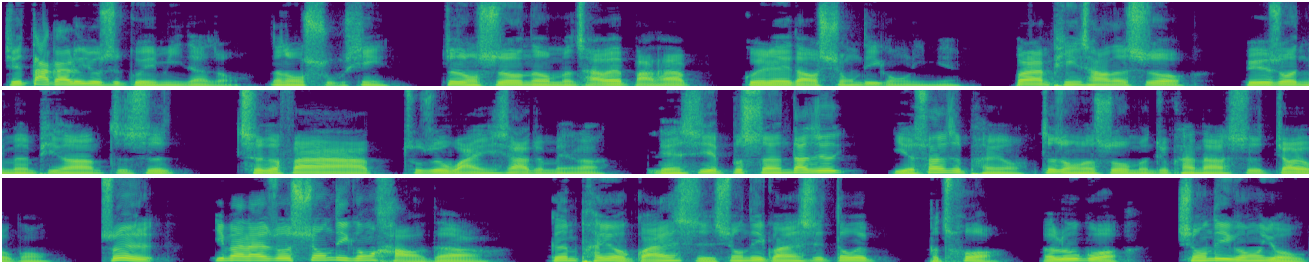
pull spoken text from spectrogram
其实大概率就是闺蜜那种那种属性，这种时候呢，我们才会把它归类到兄弟宫里面。不然平常的时候，比如说你们平常只是吃个饭啊，出去玩一下就没了，联系也不深，但是也算是朋友。这种的时候，我们就看他是交友宫。所以一般来说，兄弟宫好的，跟朋友关系、兄弟关系都会不错。而如果兄弟宫有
